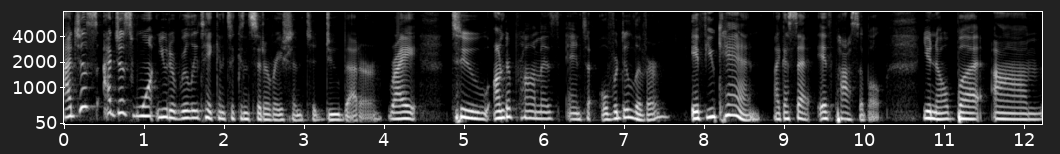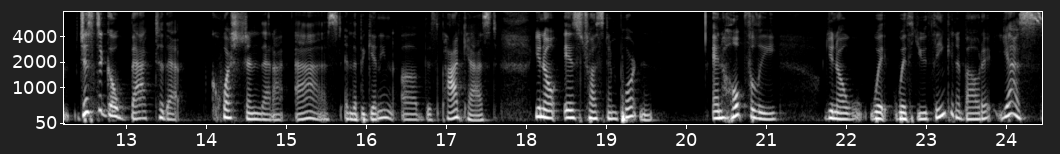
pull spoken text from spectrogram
i just i just want you to really take into consideration to do better right? To under promise and to over deliver if you can like i said if possible you know but um just to go back to that question that i asked in the beginning of this podcast you know is trust important and hopefully you know with with you thinking about it yes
